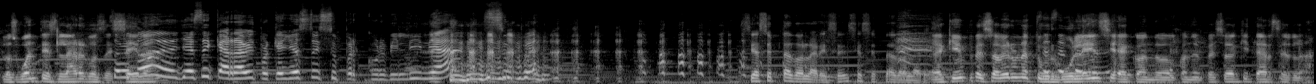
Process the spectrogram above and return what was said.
los guantes largos de Sobre todo seda. de Jessica Rabbit, porque yo estoy súper curvilínea. súper. Se acepta dólares, ¿eh? Se acepta dólares. Aquí empezó a haber una turbulencia cuando, cuando empezó a quitárselo.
